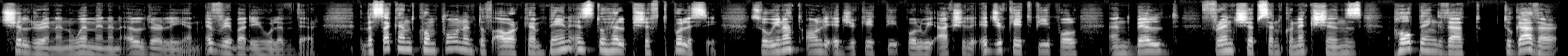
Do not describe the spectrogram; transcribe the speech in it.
children and women and elderly and everybody who live there. The second component of our campaign is to help shift policy. So we not only educate people, we actually educate people and build friendships and connections, hoping that together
